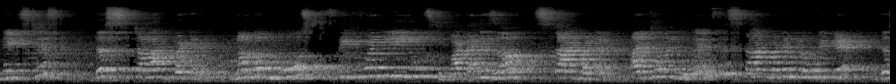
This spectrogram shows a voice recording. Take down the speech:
Next is the start button. Now the most frequently used button is the start button. I told you where is the start button located? The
